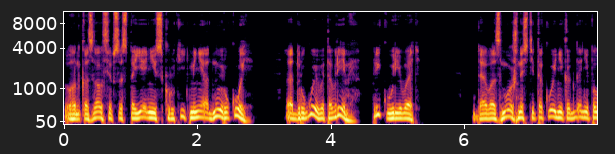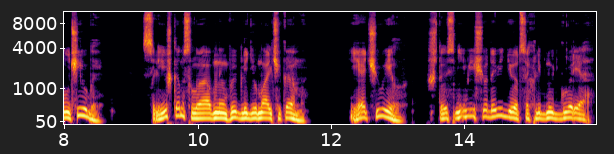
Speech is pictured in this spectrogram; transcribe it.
Он казался в состоянии скрутить меня одной рукой, а другой в это время прикуривать. Да возможности такой никогда не получил бы. Слишком славным выглядел мальчиком. Я чуял, что с ним еще доведется хлебнуть горя.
